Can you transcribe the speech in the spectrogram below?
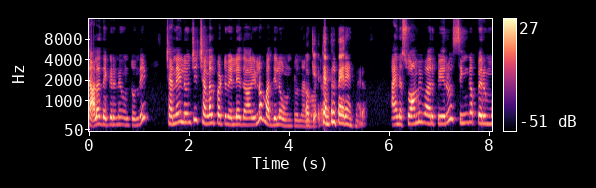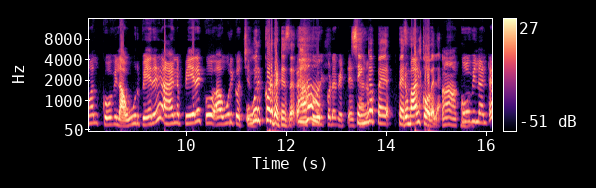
చాలా దగ్గరనే ఉంటుంది చెన్నైలోంచి చెంగల్పట్టు వెళ్ళే దారిలో మధ్యలో ఉంటుంది. టెంపుల్ పేరేంటి మేడం ఆయన స్వామి వారి పేరు సింగ పెరుమాల్ కోవిల్ ఆ ఊరు పేరే ఆయన పేరే ఆ ఊరికి వచ్చింది ఊరికి కూడా పెట్టేశారు ఊరికి కూడా పెట్టేశారు సింగ పెరుమాల్ కోవెల కోవిల్ అంటే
